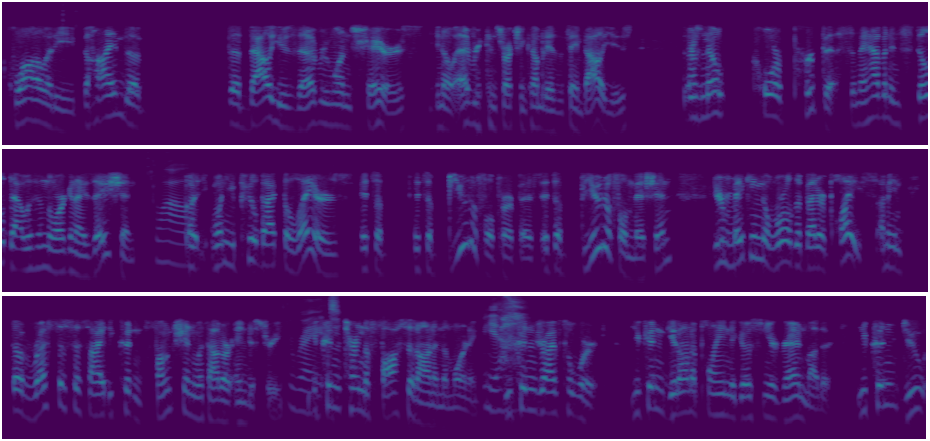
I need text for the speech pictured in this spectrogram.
quality behind the the values that everyone shares. You know, every construction company has the same values. There's no core purpose, and they haven't instilled that within the organization. Wow! But when you peel back the layers, it's a it's a beautiful purpose. It's a beautiful mission. You're making the world a better place. I mean, the rest of society couldn't function without our industry. Right. You couldn't turn the faucet on in the morning. Yeah. You couldn't drive to work. You couldn't get on a plane to go see your grandmother. You couldn't do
